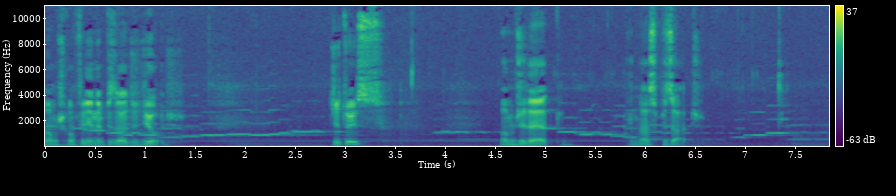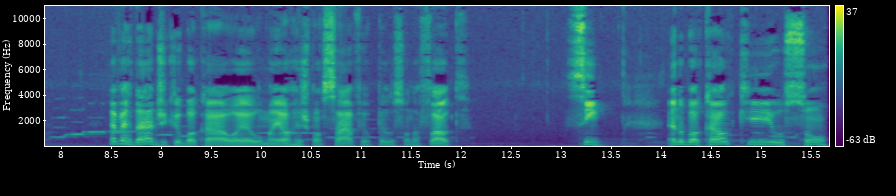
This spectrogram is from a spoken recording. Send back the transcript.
vamos conferir no episódio de hoje. Dito isso, vamos direto para o nosso episódio. É verdade que o bocal é o maior responsável pelo som da flauta? Sim, é no bocal que o som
